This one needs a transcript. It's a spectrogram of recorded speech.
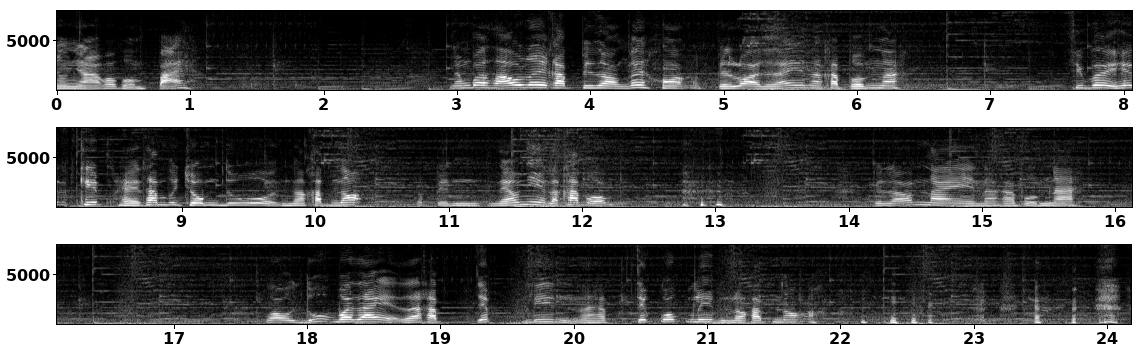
ยาวๆครับผมไปยังบ่เสาเลยครับพี่น้องเอ้ยเหาะเป็นรอดอยู่ไหนนะครับผมนะที่ไปเฮ็ดคลิปให้ท่านผู้ชมดูนะครับเนาะ ก็เป็นแนวนี้แหละครับผม เป็นร้อนในนะครับผมนะว่าดุบ่ได้นะครับ เจ็บลิ้นนะครับ เจ็บกกลิ้นเนาะครับเนาะข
